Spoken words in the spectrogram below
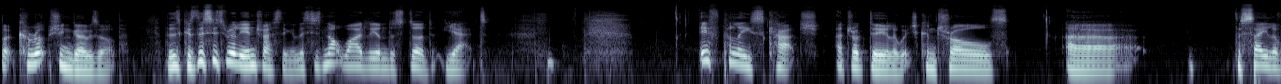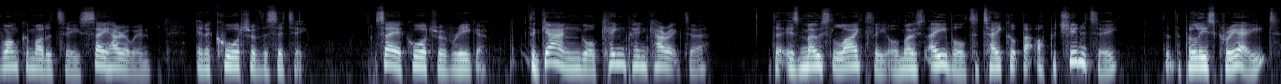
but corruption goes up. Because this is really interesting and this is not widely understood yet if police catch a drug dealer which controls uh, the sale of one commodity, say heroin, in a quarter of the city, say a quarter of Riga, the gang or kingpin character that is most likely or most able to take up that opportunity that the police create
